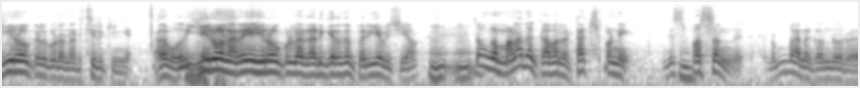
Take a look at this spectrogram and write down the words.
ஹீரோக்கள் கூட நடிச்சிருக்கீங்க. அதாவது ஒரு ஹீரோ நிறைய ஹீரோக்குள்ள நடிக்கிறது பெரிய விஷயம். ஸோ உங்கள் மனதை கவர்ன டச் பண்ணி திஸ் பர்சன் ரொம்ப எனக்கு வந்து ஒரு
